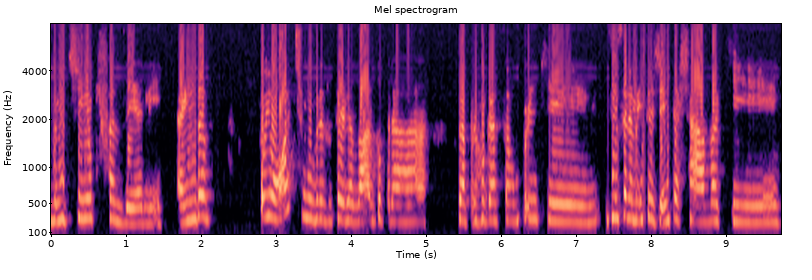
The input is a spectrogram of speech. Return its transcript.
não tinha o que fazer ali. Ainda foi ótimo o Brasil ter levado para a prorrogação, porque, sinceramente, a gente achava que,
